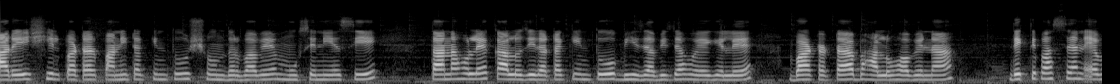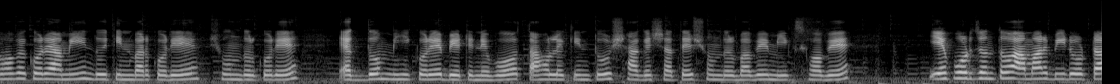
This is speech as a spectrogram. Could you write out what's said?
আর এই শিলপাটার পানিটা কিন্তু সুন্দরভাবে মুছে নিয়েছি। তা না হলে কালো জিরাটা কিন্তু ভিজা ভিজা হয়ে গেলে বাটাটা ভালো হবে না। দেখতে পাচ্ছেন, এভাবে করে আমি দুই তিনবার করে সুন্দর করে একদম মিহি করে বেটে নেব, তাহলে কিন্তু শাকের সাথে সুন্দরভাবে মিক্স হবে। এ পর্যন্ত আমার ভিডিওটা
